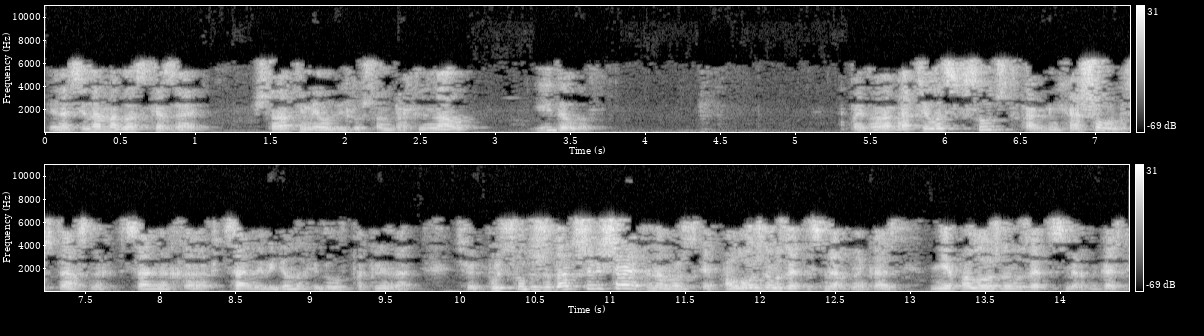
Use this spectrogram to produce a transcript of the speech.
И она всегда могла сказать, что она имела в виду, что он проклинал идолов. Поэтому она обратилась в суд, что как бы нехорошо в государственных официальных, э, официально введенных идолов проклинать. Все, пусть суд уже дальше решает, она может сказать, положенному за это смертная казнь, не положенному за это смертная казнь.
